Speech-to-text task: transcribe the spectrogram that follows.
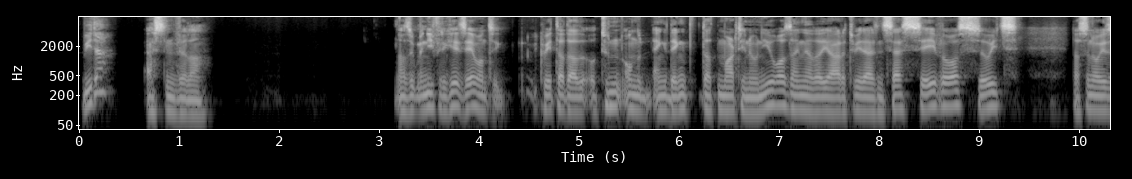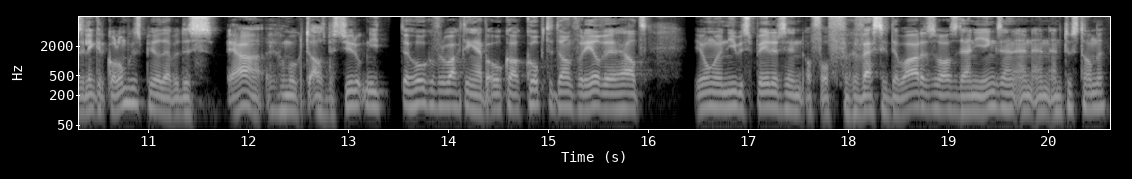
Wie dat? Aston Villa. Als ik me niet vergis, hè, want ik, ik weet dat dat toen onder... en Ik denk dat Martin O'Neill was, ik denk dat dat jaren 2006, 2007 was, zoiets. Dat ze nog eens de linkerkolom gespeeld hebben. Dus ja, je moet als bestuur ook niet te hoge verwachtingen hebben. Ook al koopt het dan voor heel veel geld jonge nieuwe spelers in, of, of gevestigde waarden zoals Danny Ings en, en, en, en toestanden.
